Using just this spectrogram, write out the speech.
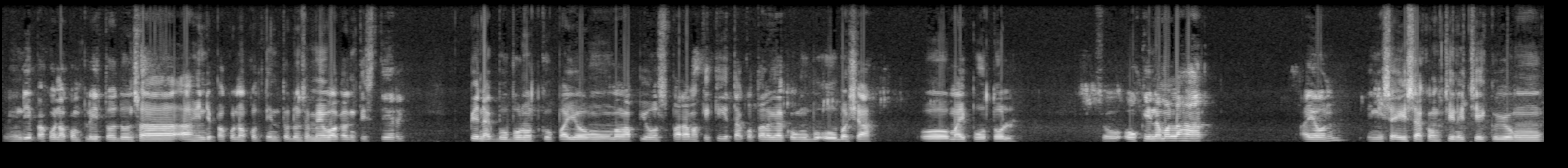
So, hindi pa ako nakompleto doon sa, ah, hindi pa ako nakontento doon sa mahiwagang tester. Pinagbubunot ko pa yung mga fuse para makikita ko talaga kung buo ba siya o may putol. So, okay naman lahat. Ayun, inisa-isa kong chinecheck ko yung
